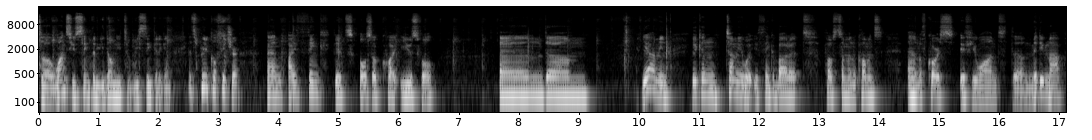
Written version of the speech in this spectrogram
so once you sync them, you don't need to resync it again. It's a pretty cool feature, and I think it's also quite useful. And um, yeah, I mean, you can tell me what you think about it, post some in the comments, and of course, if you want the MIDI map,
